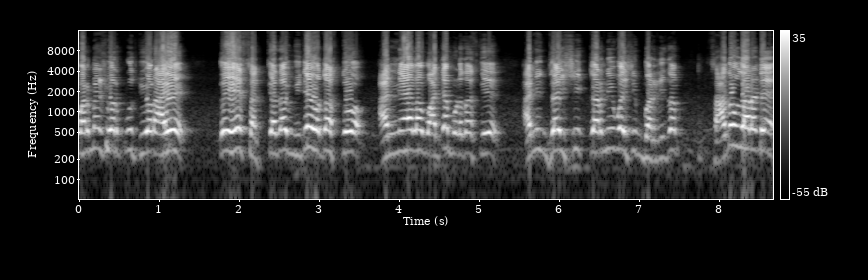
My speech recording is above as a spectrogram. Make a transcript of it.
परमेश्वर पृथ्वीवर आहे तर हे सत्याचा विजय होत असतो अन्यायाला वाचा पडत असते आणि जैशी करणी वैशी भरणीचं साधं उदाहरण आहे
